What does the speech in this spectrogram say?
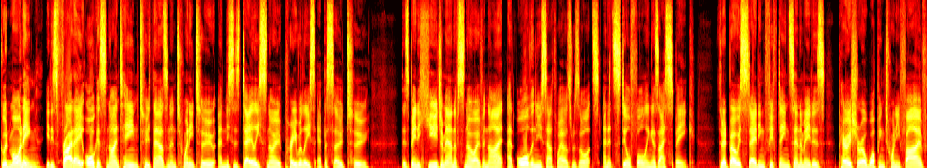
Good morning. It is Friday, August 19, 2022, and this is Daily Snow pre release episode 2. There's been a huge amount of snow overnight at all the New South Wales resorts, and it's still falling as I speak. Thredbo is stating 15 centimetres, Perisher a whopping 25,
